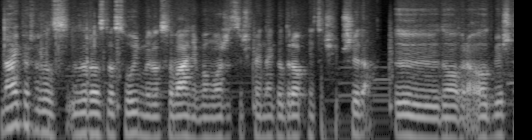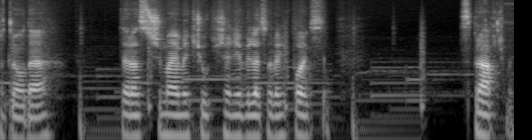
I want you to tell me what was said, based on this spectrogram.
najpierw roz, rozlosujmy losowanie, bo może coś fajnego dropnie, co się przyda. Yy, dobra, odbierz nagrodę. Teraz trzymajmy kciuki, że nie wylecą life pointsy. Sprawdźmy,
